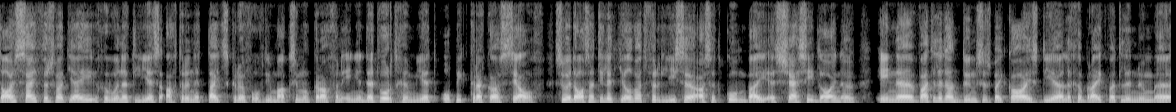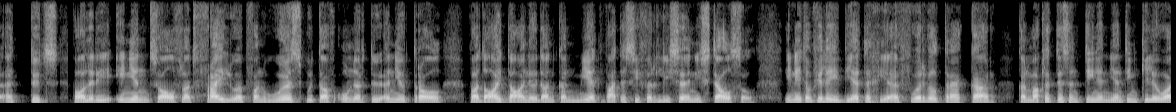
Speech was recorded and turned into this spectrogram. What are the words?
daai syfers wat jy gewoonlik lees agter in 'n tydskrif of die maksimum krag van die enjin dit word gemeet op die krukka self so daar's natuurlik heelwat verliese as dit kom by 'n chassis dyno en uh, wat hulle dan doen soos by KSD hulle gebruik wat hulle noem 'n uh, 'n toets waar hulle die enjin so half laat vryloop van hoë spoed af onder toe in neutraal wat daai dyno dan kan meet wat is die verliese in die stelsel. En net om vir julle 'n idee te gee, 'n voorwieltrek kar kan maklik tussen 10 en 19 kW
